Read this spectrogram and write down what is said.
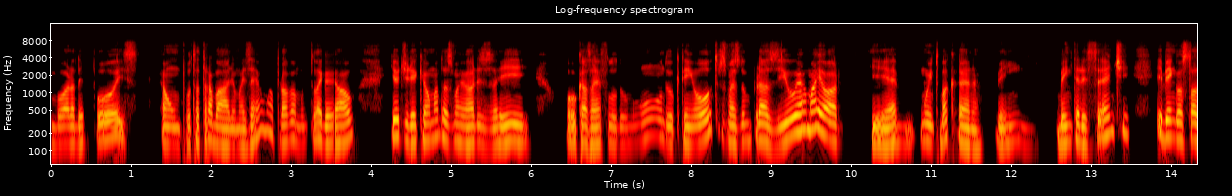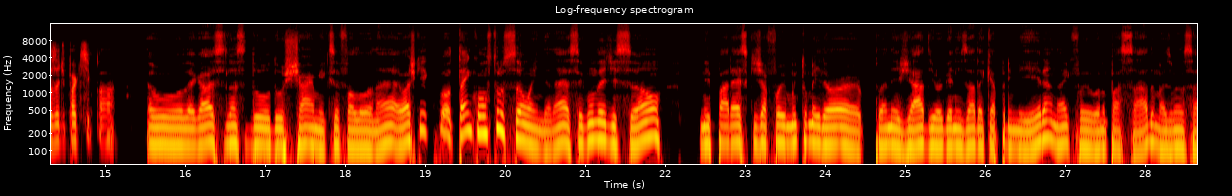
embora depois é um puta trabalho, mas é uma prova muito legal e eu diria que é uma das maiores aí, o Casaré falou do mundo, que tem outros, mas no Brasil é a maior e é muito bacana, bem, bem interessante e bem gostosa de participar. O legal é esse lance do, do charme que você falou, né? Eu acho que pô, tá em construção ainda, né? Segunda edição, me parece que já foi muito melhor planejada e organizada que a primeira, né? Que foi o ano passado, mais ou menos essa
